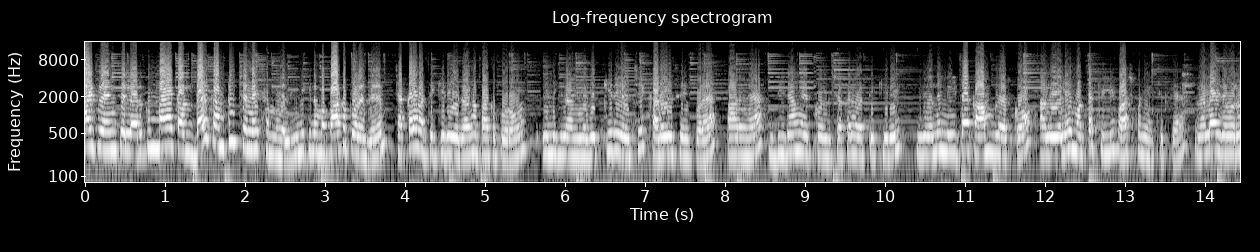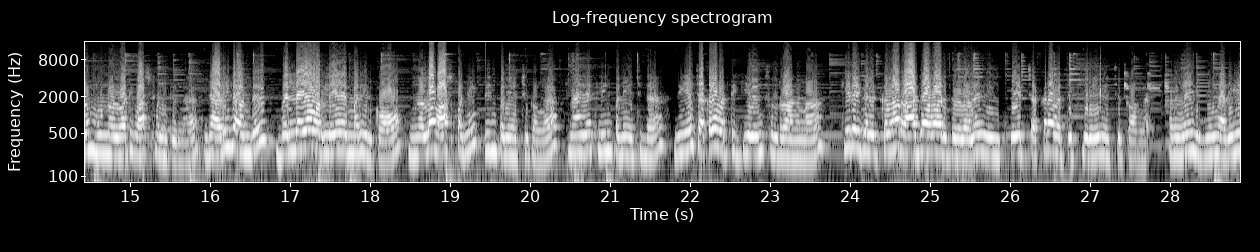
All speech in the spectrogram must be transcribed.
ஹாய் ஃப்ரெண்ட்ஸ் எல்லாருக்கும் வணக்கம். வெல்கம் டு சென்னை சமையல் இன்னைக்கு நம்ம பார்க்க போறது சக்கரவர்த்தி கீரை தாங்க பார்க்க போறோம். இன்னைக்கு நான் இந்த கீரையை வச்சு கடையில் செய்ய போறேன். பாருங்க இப்படிதாங்க இருக்கும் இந்த சக்கரவர்த்தி கீரை. இது வந்து நீட்டா காம்புல இருக்கும். அந்த இலையை மட்டும் கிள்ளி வாஷ் பண்ணி வச்சிருக்கேன். நல்லா இதை ஒரு மூணு நாலு வாட்டி வாஷ் பண்ணிக்கோங்க. இது அடியில வந்து வெள்ளையா ஒரு லேயர் மாதிரி இருக்கும். நல்லா வாஷ் பண்ணி க்ளீன் பண்ணி வச்சுக்கோங்க. நான் இதை க்ளீன் பண்ணி வச்சுட்டேன். இது ஏன் சக்கரவர்த்தி கீரைன்னு சொல்றாங்கன்னா கீரைகளுக்கெல்லாம் ராஜாவா இருக்கிறதால இது பேர் சக்கரவர்த்தி கீரைன்னு வச்சிருக்காங்க. அதுவே இதுக்கு நிறைய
